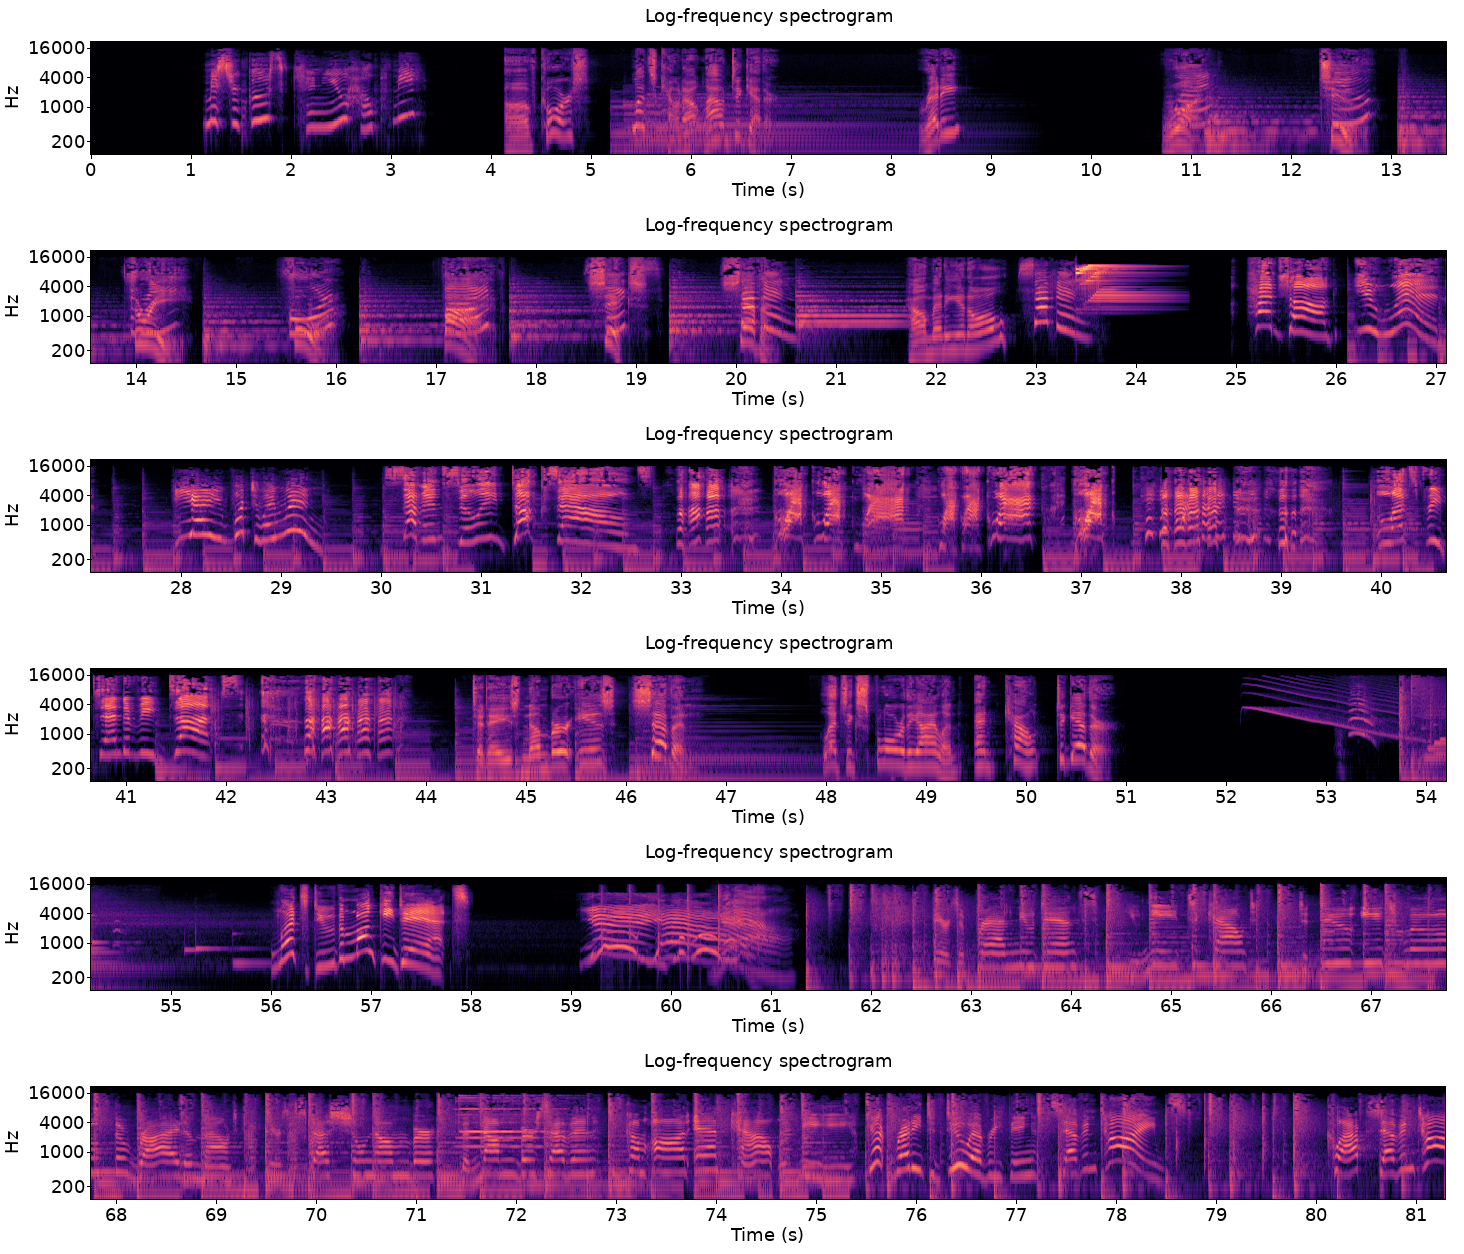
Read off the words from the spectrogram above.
Mr. Goose, can you help me? Of course. Let's count out loud together. Ready? One, two, three, four, five, six, seven. How many in all? Seven. Hedgehog, you win! Yay! What do I win? Seven silly duck sounds! quack, quack, quack! Quack, quack, quack! Quack! Let's pretend to be ducks! Today's number is seven. Let's explore the island and count together. Let's do the monkey dance! Yay! Oh, yeah! There's a brand new dance you need to count to do each move the right amount. There's a special number, the number seven. Come on and count with me. Get ready to do everything seven times. Clap seven times.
